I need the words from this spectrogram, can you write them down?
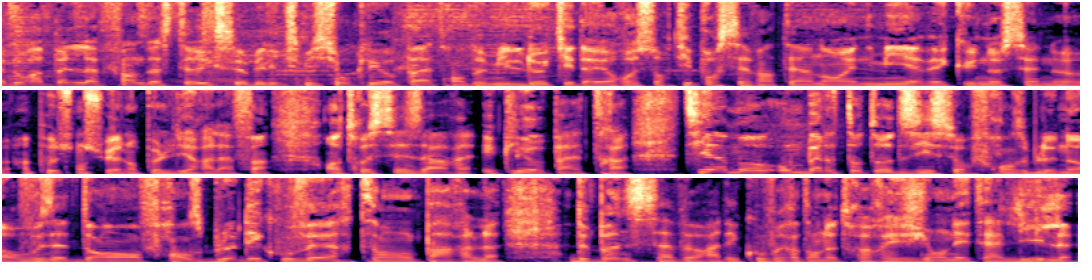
Ça nous rappelle la fin d'Astérix et Obélix Mission Cléopâtre en 2002, qui est d'ailleurs ressorti pour ses 21 ans et demi, avec une scène un peu sensuelle, on peut le dire à la fin, entre César et Cléopâtre. Tiamo Umberto Tozzi sur France Bleu Nord. Vous êtes dans France Bleu Découverte. On parle de bonnes saveurs à découvrir dans notre région. On est à Lille,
